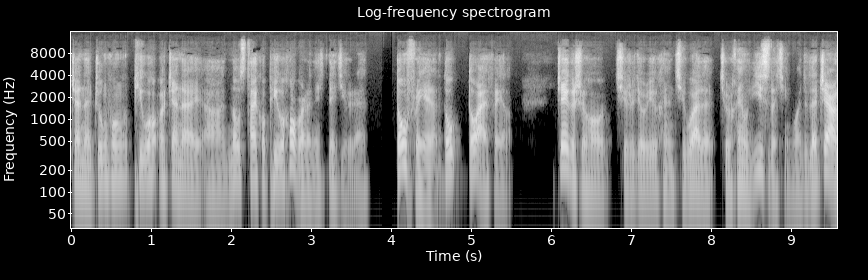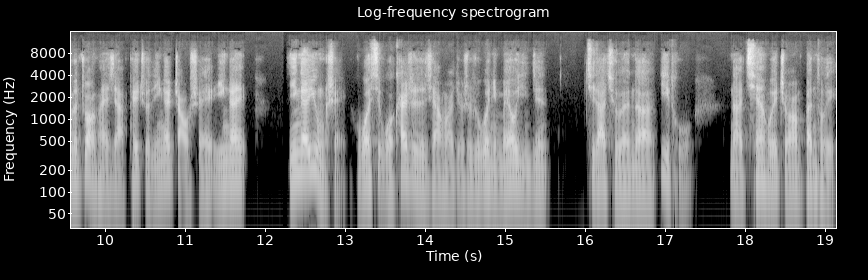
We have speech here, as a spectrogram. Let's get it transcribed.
站在中锋屁股后，呃，站在啊 nose tackle 屁股后边的那那几个人。都 free 了，都都挨飞了。这个时候其实就是一个很奇怪的，就是很有意思的情况。就在这样的状态下，Patriot 应该找谁？应该应该用谁？我我开始的想法就是，如果你没有引进其他球员的意图，那签回指望 Bentley，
